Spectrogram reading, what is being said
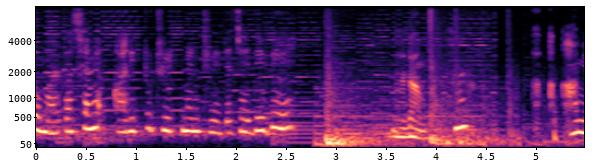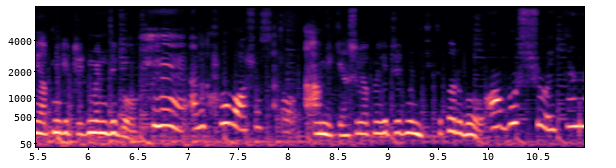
তোমার কাছে আমি আরেকটু ট্রিটমেন্ট নিতে চাই দেবে? ম্যাডাম হুম? আমি আপনাকে ট্রিটমেন্ট দিব? হ্যাঁ আমি খুব অসুস্থ। আমি কি আসলে আপনাকে ট্রিটমেন্ট দিতে পারব? অবশ্যই কেন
